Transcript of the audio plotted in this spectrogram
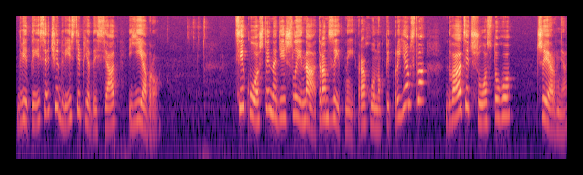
2250 євро. Ці кошти надійшли на транзитний рахунок підприємства 26 червня.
